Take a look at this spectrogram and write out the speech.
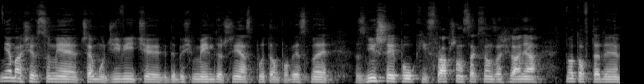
Nie ma się w sumie czemu dziwić, gdybyśmy mieli do czynienia z płytą powiedzmy z niższej półki, słabszą sekcją zasilania, no to wtedy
